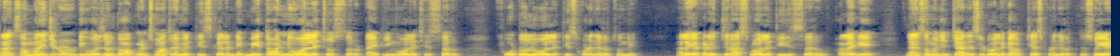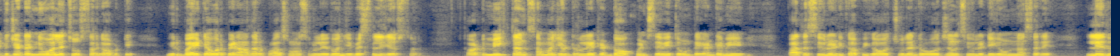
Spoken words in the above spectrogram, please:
దానికి సంబంధించినటువంటి ఒరిజినల్ డాక్యుమెంట్స్ మాత్రమే మీరు తీసుకెళ్ళండి. మిగతావన్నీ వాళ్ళే చూస్తారు. టైపింగ్ వాళ్ళే చేస్తారు. ఫోటోలు వాళ్ళే తీసుకోవడం జరుగుతుంది. అలాగే అక్కడ జిరాక్స్లు వాళ్ళే తీసిస్తారు. అలాగే దానికి సంబంధించిన ఛార్జెస్ కూడా వాళ్ళే కలెక్ట్ చేసుకోవడం జరుగుతుంది. సో ఏ టు జెడ్ అన్ని వాళ్ళే చూస్తారు కాబట్టి మీరు బయట ఎవరిపైన ఆధారపడాల్సిన అవసరం లేదు అని చెప్పేసి తెలియజేస్తారు కాబట్టి మీకు దానికి సంబంధించిన రిలేటెడ్ డాక్యుమెంట్స్ ఏవైతే ఉంటాయి అంటే మీ పాత సివిల్ ఐడి కాపీ కావచ్చు లేదంటే ఒరిజినల్ సివిల్ ఐడిగా ఉన్నా సరే లేదు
